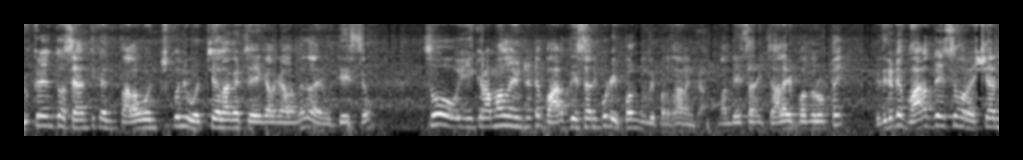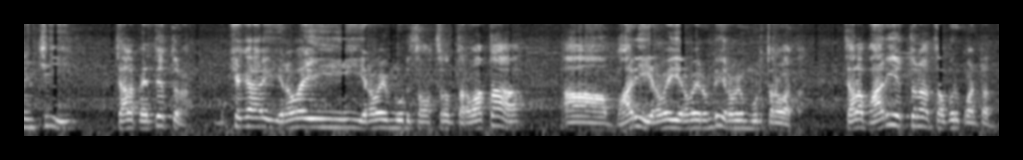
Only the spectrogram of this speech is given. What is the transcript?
యుక్రెయిన్తో శాంతికి అది తల వంచుకొని వచ్చేలాగా చేయగలగాలనేది ఆయన ఉద్దేశం సో ఈ క్రమంలో ఏంటంటే భారతదేశానికి కూడా ఇబ్బంది ఉంది ప్రధానంగా. మన దేశానికి చాలా ఇబ్బందులు ఉంటాయి. ఎందుకంటే భారతదేశం రష్యా నుంచి చాలా పెద్ద ఎత్తున. ముఖ్యంగా ఇరవై ఇరవై మూడు సంవత్సరం తర్వాత భారీ ఇరవై ఇరవై రెండు ఇరవై మూడు తర్వాత చాలా భారీ ఎత్తున చమురు కొంటుంది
